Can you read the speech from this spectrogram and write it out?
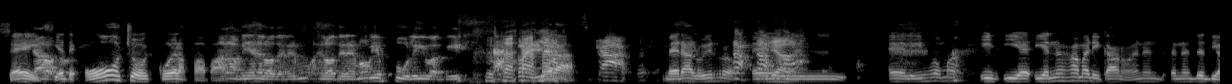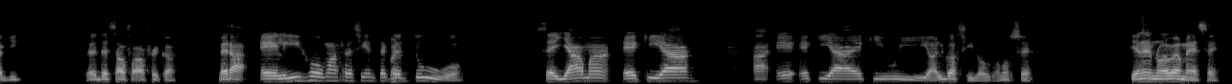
seis, Claro. siete, ocho escuelas, papá. mía, se lo tenemos, se lo tenemos bien pulido aquí. Mira. Mira, Luis Ro, el, el hijo más. Y, y, y él no es americano, él, es- él es desde aquí. Él es de South Africa. Mira, el hijo más reciente que Bueno. él tuvo se llama XA, E, XAXUI, algo así, loco, no sé. Tiene nueve meses.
